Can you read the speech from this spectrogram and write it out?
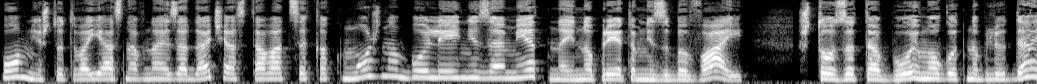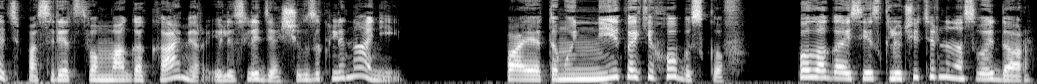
Помни, что твоя основная задача оставаться как можно более незаметной, но при этом не забывай, что за тобой могут наблюдать посредством мага-камер или следящих заклинаний. Поэтому никаких обысков. Полагайся исключительно на свой дар.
